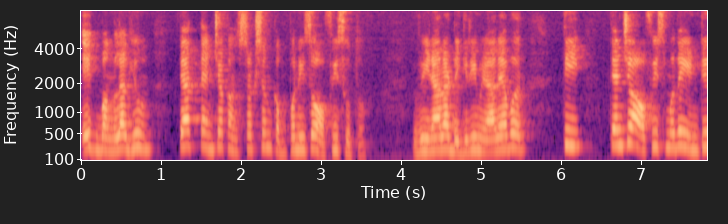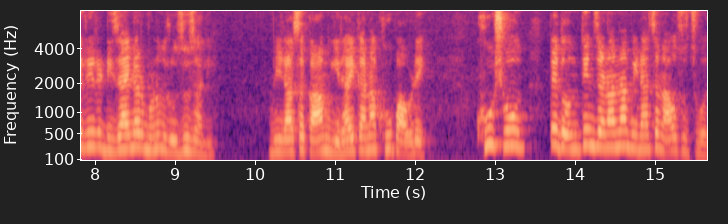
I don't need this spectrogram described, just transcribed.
एक बंगला घेऊन त्यात त्यांच्या कन्स्ट्रक्शन कंपनीचं ऑफिस होतं. वीणाला डिग्री मिळाल्यावर ती त्यांच्या ऑफिसमध्ये इंटिरियर डिझायनर म्हणून रुजू झाली. वीणाचं काम गिऱ्हाईकांना खूप आवडे. खुश होऊन ते दोन तीन जणांना वीणाचं नाव सुचवत.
